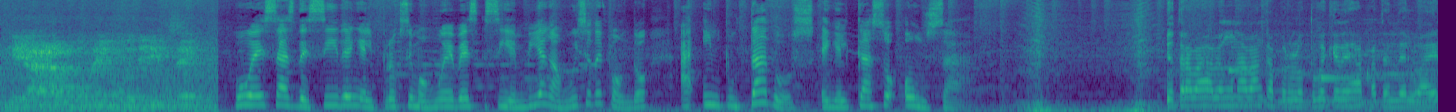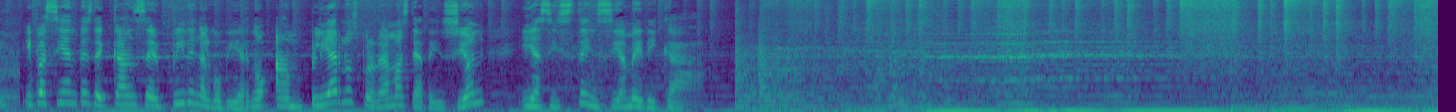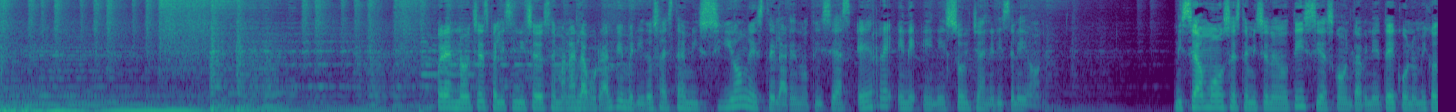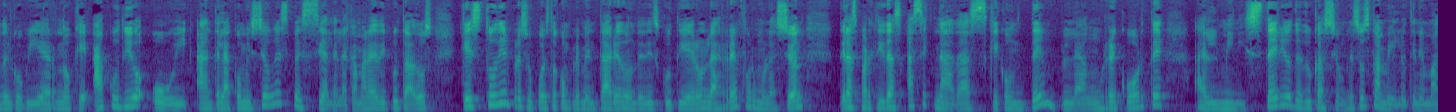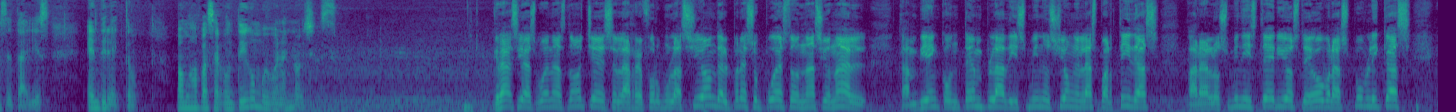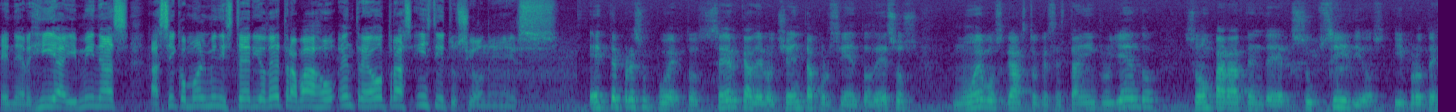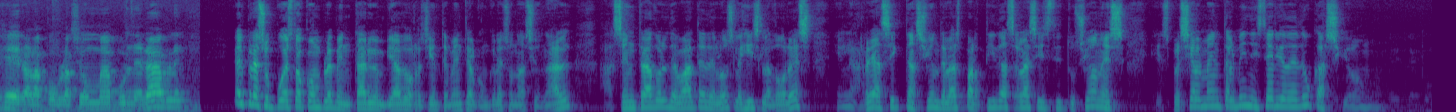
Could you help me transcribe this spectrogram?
que haga lo correcto que tiene que ser. Juezas deciden el próximo jueves si envían a juicio de fondo a imputados en el caso ONSA. Yo trabajaba en una banca, pero lo tuve que dejar para atenderlo a él. Y pacientes de cáncer piden al gobierno ampliar los programas de atención y asistencia médica. Buenas noches, feliz inicio de semana laboral. Bienvenidos a esta emisión estelar de Noticias RNN. Soy Janeris de León. Iniciamos esta emisión de noticias con el Gabinete Económico del Gobierno que acudió hoy ante la Comisión Especial de la Cámara de Diputados que estudia el presupuesto complementario donde discutieron la reformulación de las partidas asignadas que contemplan un recorte al Ministerio de Educación. Jesús Camilo tiene más detalles en directo. Vamos a pasar contigo. Muy buenas noches. Gracias, buenas noches. La reformulación del presupuesto nacional también contempla disminución en las partidas para los ministerios de Obras Públicas, Energía y Minas, así como el Ministerio de Trabajo, entre otras instituciones. Este presupuesto, cerca del 80% de esos nuevos gastos que se están incluyendo son para atender subsidios y proteger a la población más vulnerable el presupuesto complementario enviado recientemente al Congreso Nacional ha centrado el debate de los legisladores en la reasignación de las partidas a las instituciones, especialmente al Ministerio de Educación.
